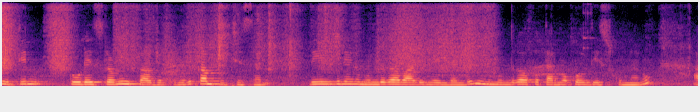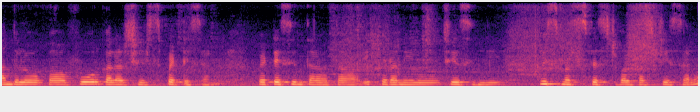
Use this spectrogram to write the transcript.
విత్ ఇన్ టూ డేస్లోనే ఈ ప్రాజెక్ట్ అనేది కంప్లీట్ చేశాను. దీనికి నేను ముందుగా వాడింది ఏంటంటే నేను ముందుగా ఒక థర్మకోల్ తీసుకున్నాను. అందులో ఒక ఫోర్ కలర్ షీట్స్ పెట్టేశాను. పెట్టేసిన తర్వాత ఇక్కడ నేను చేసింది క్రిస్మస్ ఫెస్టివల్ ఫస్ట్ చేశాను.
